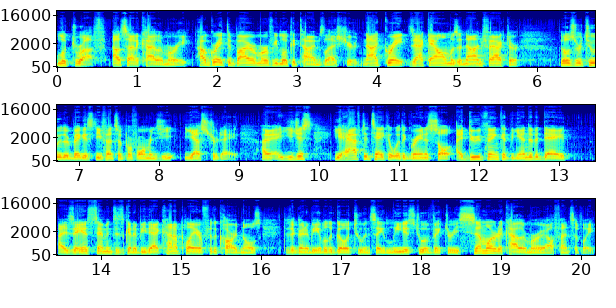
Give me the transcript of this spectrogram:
looked rough outside of Kyler Murray. How great did Byron Murphy look at times last year? Not great. Zach Allen was a non-factor. Those were two of their biggest defensive performances yesterday. I you just you have to take it with a grain of salt. I do think at the end of the day, Isaiah Simmons is going to be that kind of player for the Cardinals that they're going to be able to go to and say, lead us to a victory similar to Kyler Murray offensively.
